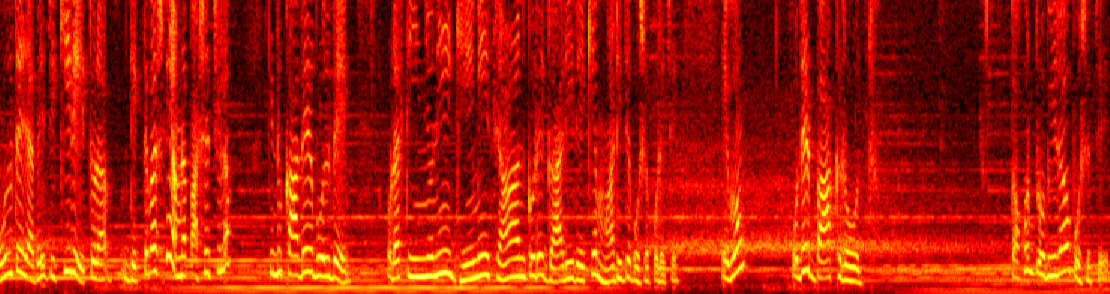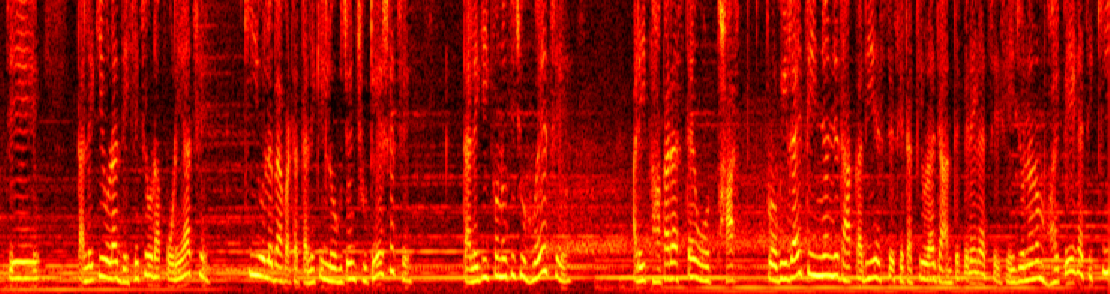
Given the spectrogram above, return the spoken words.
বলতে যাবে যে, কী রে, তোরা দেখতে পাসনি? আমরা পাশে ছিলাম। কিন্তু কাদের বলবে? ওরা তিনজনই ঘেমে চান করে গাড়ি রেখে মাটিতে বসে পড়েছে। এবং ওদের বাক রোধ তখন প্রবীররাও বসেছে যে তাহলে কি ওরা দেখেছে ওরা পড়ে আছে? কি হলো ব্যাপারটা? তাহলে কি লোকজন ছুটে এসেছে? তাহলে কি কোনো কিছু হয়েছে? আর এই ফাঁকা রাস্তায় ওর ফার্স্ট প্রবীররাই তিনজন যে ধাক্কা দিয়ে এসছে, সেটা কি ওরা জানতে পেরে গেছে? সেই জন্য ওরা ভয় পেয়ে গেছে, কি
